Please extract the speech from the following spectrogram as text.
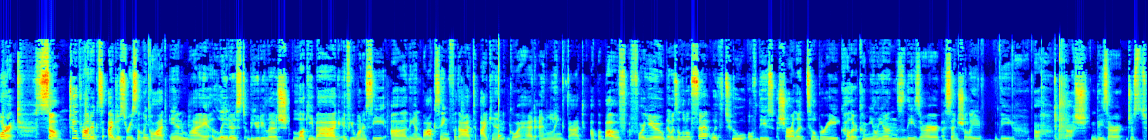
All right, so two products I just recently got in my latest Beautylish Lucky Bag. If you want to see uh, the unboxing for that, I can go ahead and link that up above for you. There was a little set with two of these Charlotte Tilbury Color Chameleons. These are essentially the oh my gosh. These are just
